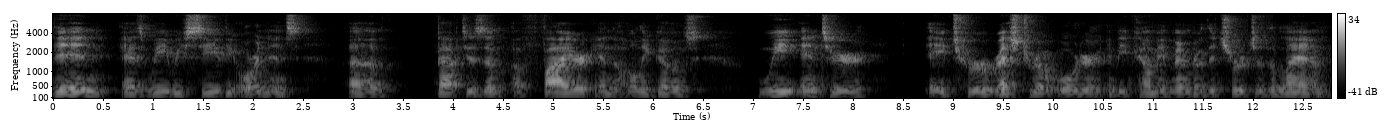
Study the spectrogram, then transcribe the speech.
then as we receive the ordinance of baptism of fire and the Holy Ghost, we enter a terrestrial order and become a member of the Church of the Lamb.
